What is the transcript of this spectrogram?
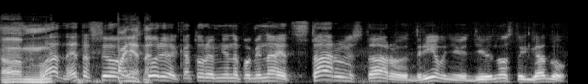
Эм, Ладно, это все понятно. история, которая мне напоминает старую-старую, древнюю 90-х годов,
